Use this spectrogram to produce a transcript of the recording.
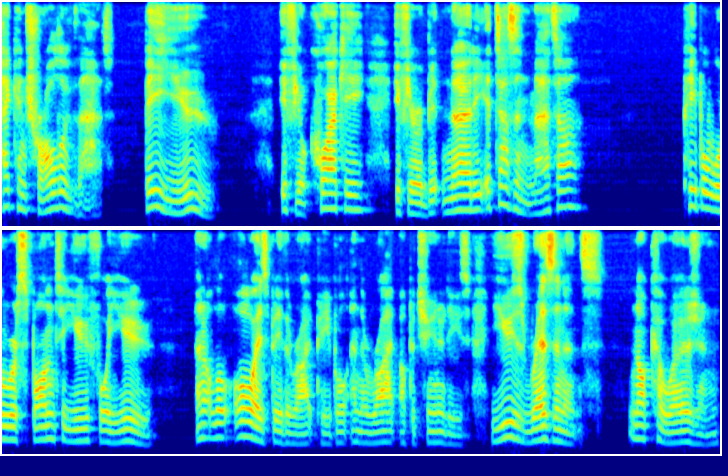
Take control of that. Be you. If you're quirky, if you're a bit nerdy, it doesn't matter. People will respond to you for you. And it will always be the right people and the right opportunities. Use resonance, not coercion,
